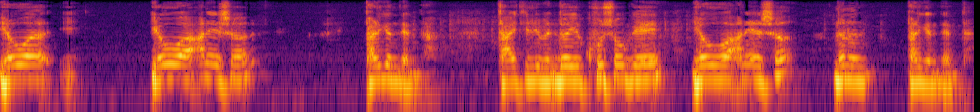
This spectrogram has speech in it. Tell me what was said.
여호와 여호와 안에서 발견된다. 다이 들리면 너의 구속의 여호와 안에서 너는 발견된다.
